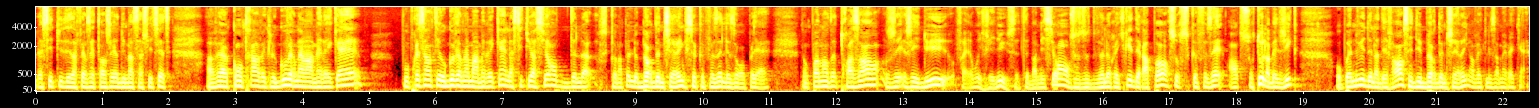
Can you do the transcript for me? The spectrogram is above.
l'Institut des affaires étrangères du Massachusetts avait un contrat avec le gouvernement américain pour présenter au gouvernement américain la situation de ce qu'on appelle le burden sharing, ce que faisaient les Européens. Donc pendant trois ans, j'ai dû, enfin oui, j'ai dû, c'était ma mission, je devais leur écrire des rapports sur ce que faisait surtout la Belgique au point de vue de la défense et du burden sharing avec les Américains.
